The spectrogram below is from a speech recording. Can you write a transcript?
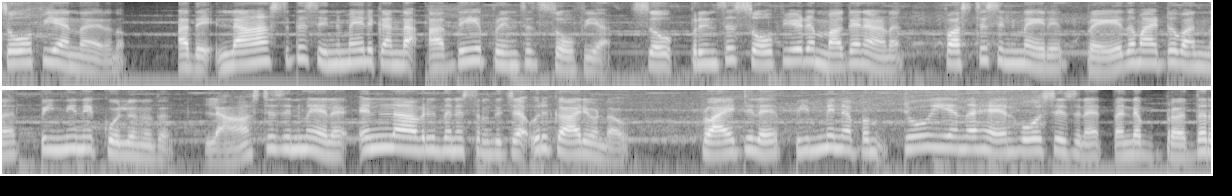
സോഫിയ എന്നായിരുന്നു. അതെ ലാസ്റ്റത്തെ സിനിമയിൽ കണ്ട അതേ പ്രിൻസസ് സോഫിയ. സോ പ്രിൻസസ് സോഫിയയുടെ മകനാണ് ഫസ്റ്റ് സിനിമയിൽ പ്രേതമായിട്ട് വന്ന് പിന്നിനെ കൊല്ലുന്നത്. ലാസ്റ്റ് സിനിമയിൽ എല്ലാവരും തന്നെ ശ്രദ്ധിച്ച ഒരു കാര്യം ഉണ്ടാവും. ഫ്ലൈറ്റിൽ പിമ്മിനൊപ്പം ടു ഇ എന്ന ഹെയർ ഹോസ്റ്റേഴ്സിന് തന്റെ ബ്രദർ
